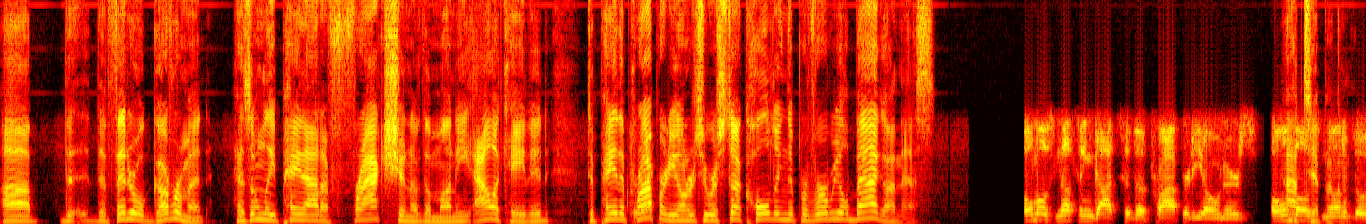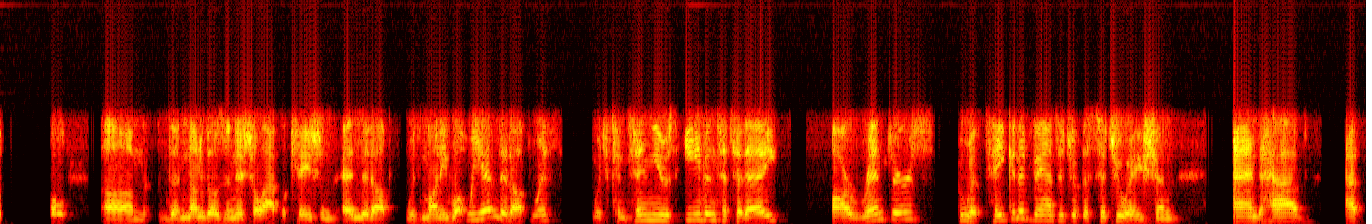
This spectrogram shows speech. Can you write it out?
uh, the the federal government has only paid out a fraction of the money allocated to pay the Correct. property owners who are stuck holding the proverbial bag on this. Almost nothing got to the property owners. Almost none of those Um, the, none of those initial applications ended up with money. What we ended up with, which continues even to today, are renters who have taken advantage of the situation and have, at,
